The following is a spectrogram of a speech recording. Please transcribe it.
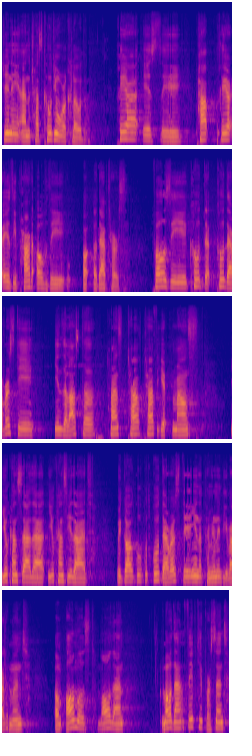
Genie and transcoding workload. Here is the here is the part of the uh, adapters. For the code, diversity in the last uh, 12, 12 months, you can see that you can see that we got good, good diversity in the community development. Um, almost more than more than 50%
